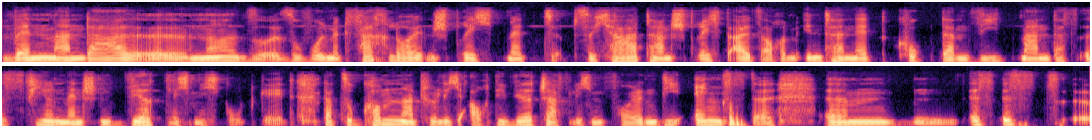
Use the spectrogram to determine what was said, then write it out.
Wenn man da äh, ne, so, sowohl mit Fachleuten spricht, mit Psychiatern spricht, als auch im Internet guckt, dann sieht man, dass es vielen Menschen wirklich nicht gut geht. Dazu kommen natürlich auch die wirtschaftlichen Folgen, die Ängste. Ähm, es ist, äh,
